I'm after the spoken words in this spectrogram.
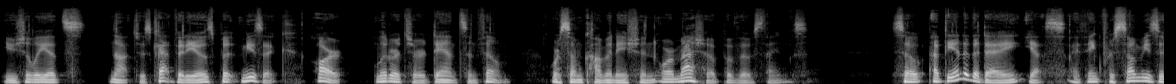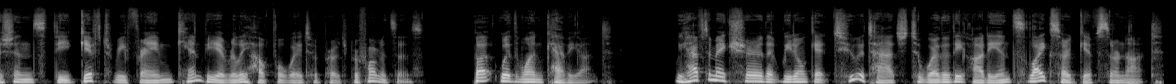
Usually it's not just cat videos, but music, art, literature, dance, and film, or some combination or mashup of those things. So at the end of the day, yes, I think for some musicians, the gift reframe can be a really helpful way to approach performances. But with one caveat we have to make sure that we don't get too attached to whether the audience likes our gifts or not,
